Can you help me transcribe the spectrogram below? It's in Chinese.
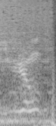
You.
